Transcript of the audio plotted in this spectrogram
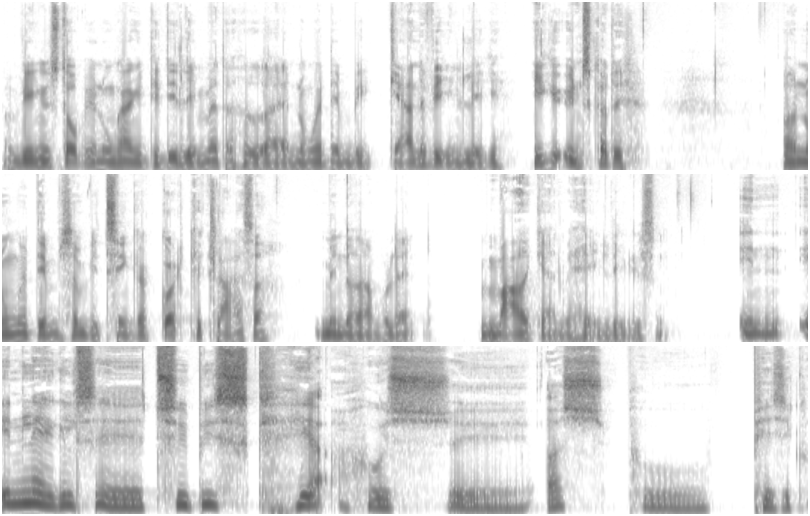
Og virkelig står vi jo nogle gange i det dilemma, der hedder, at nogle af dem, vi gerne vil indlægge, ikke ønsker det. Og nogle af dem, som vi tænker godt kan klare sig med noget ambulant, meget gerne vil have indlæggelsen. En indlæggelse typisk her hos øh, os på PCK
